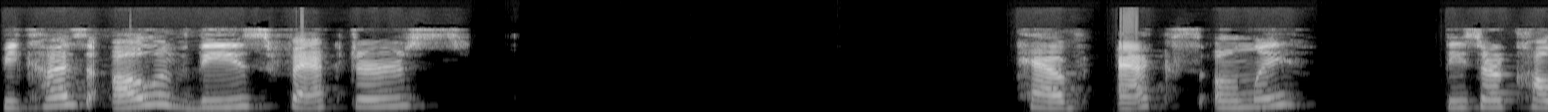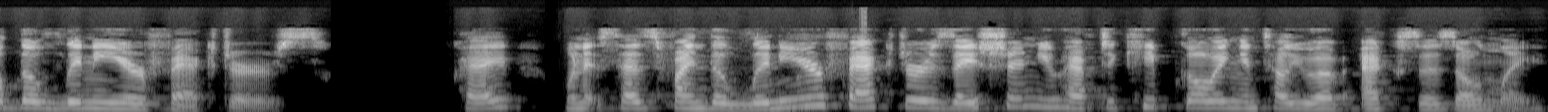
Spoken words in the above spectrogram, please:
because all of these factors have x only, these are called the linear factors. Okay, when it says find the linear factorization, you have to keep going until you have x's only.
